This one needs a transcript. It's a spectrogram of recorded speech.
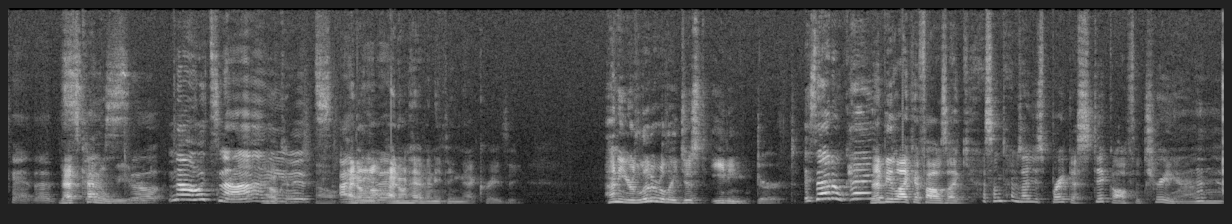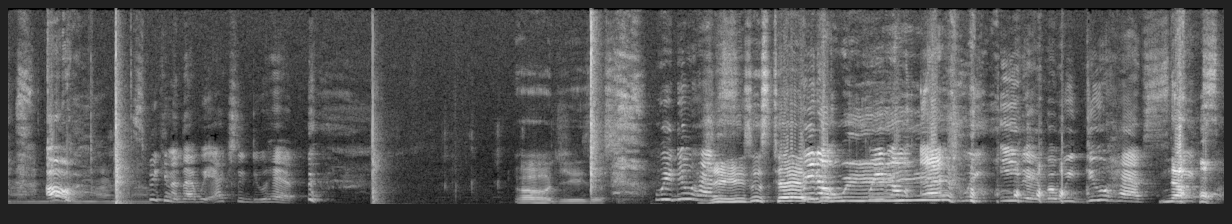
Okay, that's, That's kinda weird. so- no, it's not. I mean, Okay. it's, Oh, I don't know. it. I don't have anything that crazy. Honey, you're literally just eating dirt. Is that okay? That'd be like if I was like, yeah, sometimes I just break a stick off a tree. oh, speaking of that, we actually do have. oh Jesus! we do have. Jesus, take we the don't. wheel. We don't actually eat it, but we do have sticks No,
